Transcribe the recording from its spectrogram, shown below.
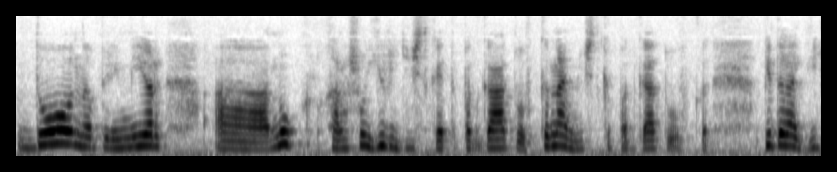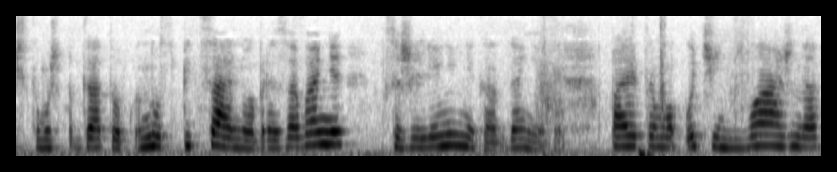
до, например, а, ну, хорошо, юридическая это подготовка, экономическая подготовка, педагогическая, может, подготовка, но специального образования, к сожалению, никогда не было. Поэтому очень важно,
